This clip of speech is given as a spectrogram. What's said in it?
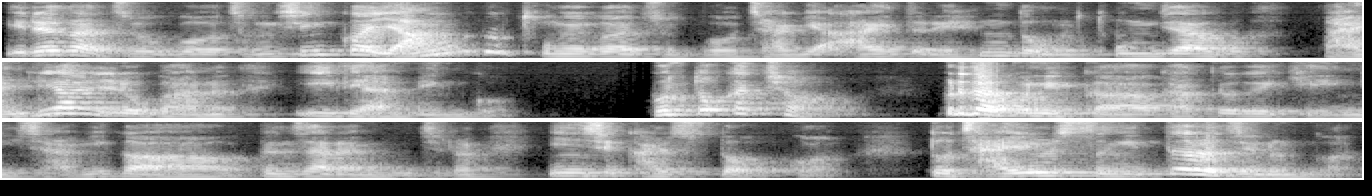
이래가지고 정신과 약물을 통해가지고 자기 아이들의 행동을 통제하고 관리하려고 하는 이 대한민국. 그건 똑같죠. 그러다 보니까 각각의 개인이 자기가 어떤 사람인지를 인식할 수도 없고 또 자율성이 떨어지는 것.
